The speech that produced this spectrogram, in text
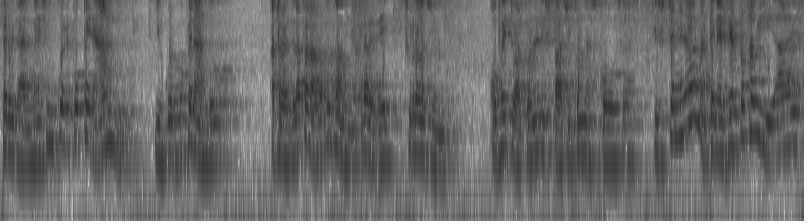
Pero el alma es un cuerpo operando. Y un cuerpo operando a través de la palabra, pues también a través de su relación objetual con el espacio y con las cosas. Eso es tener alma, tener ciertas habilidades,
